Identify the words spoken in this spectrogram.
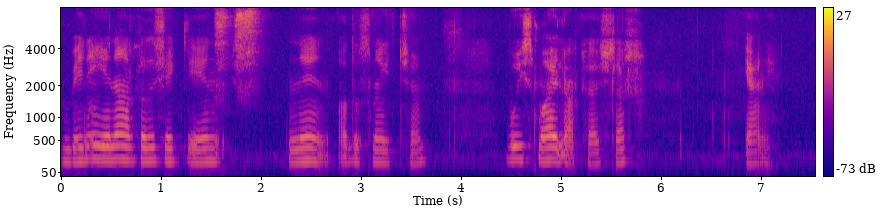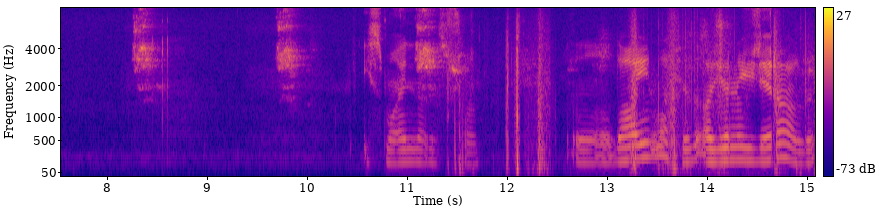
Beni yeni arkadaş ekleyenin adasına gideceğim. Bu İsmail arkadaşlar. Yani İsmail'in adası şu an. Ee, daha yeni başladı. Ajan ejderi aldı.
